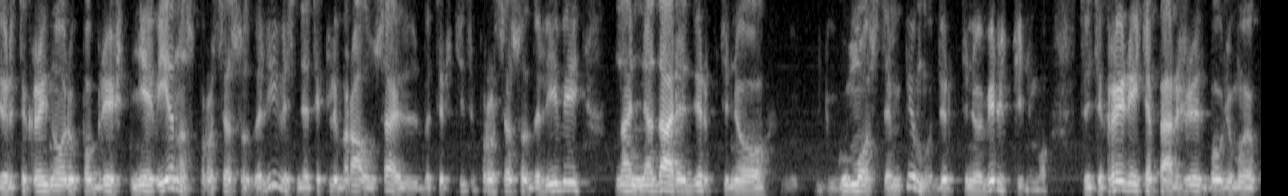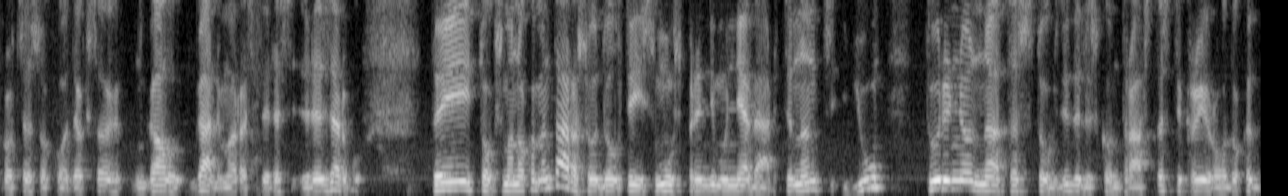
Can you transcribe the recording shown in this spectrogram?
Ir tikrai noriu pabrėžti, ne vienas proceso dalyvis, ne tik liberalų sąjūdis, bet ir kiti proceso dalyviai, na, nedarė dirbtinio gumos tempimų, dirbtinio vilkinimo. Tai tikrai reikia peržiūrėti baudžiamojo proceso kodeksą, gal galima rasti rezervų. Tai toks mano komentaras, o dėl teismų sprendimų nevertinant jų turinio, na, tas toks didelis kontrastas tikrai rodo, kad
